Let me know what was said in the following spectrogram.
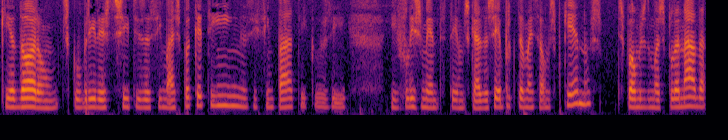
que adoram descobrir estes sítios assim mais pacatinhos e simpáticos e, e felizmente temos casa cheia porque também somos pequenos dispomos de uma esplanada.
